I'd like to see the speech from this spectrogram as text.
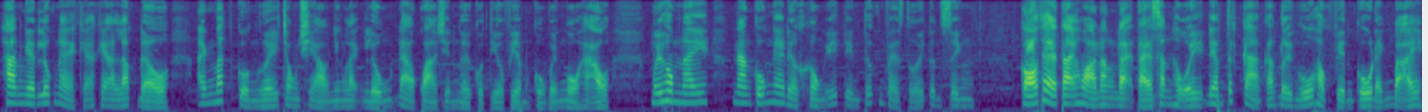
Hàn Nguyệt lúc này khẽ khẽ lắc đầu, ánh mắt của người trong trèo nhưng lạnh lúng đảo qua trên người của Tiêu Viêm cùng với Ngô Hạo. Mấy hôm nay, nàng cũng nghe được không ít tin tức về giới tân sinh, có thể tại hỏa năng đại tái săn hội đem tất cả các đội ngũ học viên cũ đánh bại.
